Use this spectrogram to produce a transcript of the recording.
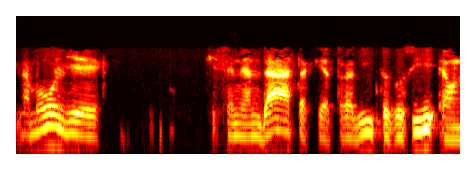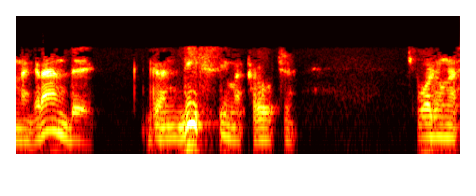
la moglie che se n'è andata, che ha tradito così, è una grande, grandissima croce. Ci vuole una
